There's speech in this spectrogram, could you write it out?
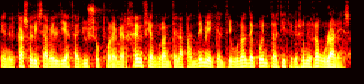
en el caso de Isabel Díaz Ayuso, por emergencia durante la pandemia y que el Tribunal de Cuentas dice que son irregulares,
